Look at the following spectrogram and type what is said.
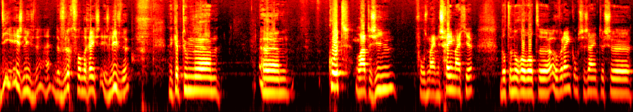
die is liefde. Hè? De vrucht van de geest is liefde. En ik heb toen ehm, ehm, kort laten zien, volgens mij in een schemaatje, dat er nogal wat overeenkomsten zijn tussen,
